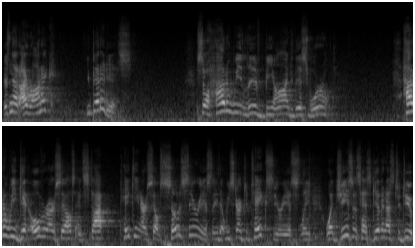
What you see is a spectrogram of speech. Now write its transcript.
Isn't that ironic? You bet it is. So, how do we live beyond this world? How do we get over ourselves and stop taking ourselves so seriously that we start to take seriously what Jesus has given us to do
